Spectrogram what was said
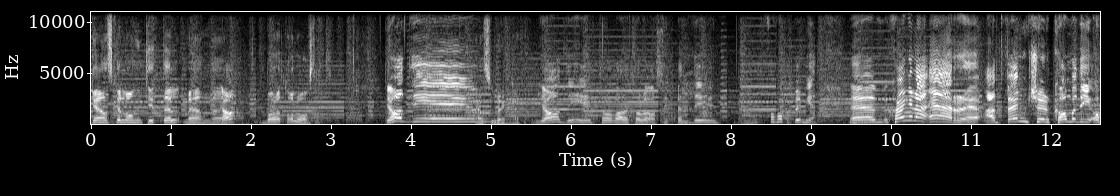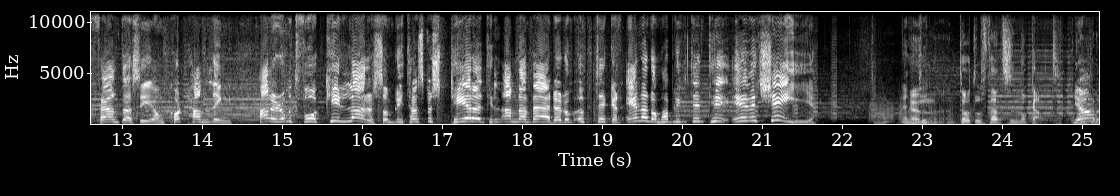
ganska lång titel, men eh, Ja. bara 12 avsnitt. Ja, det... Än så länge i alla fall. Ja, det tar bara 12 avsnitt, men det får hoppas bli mer. Um, genrerna är eh, adventure, comedy och fantasy. Om kort handling handlar om två killar som blir transporterade till en annan värld där de upptäcker att en av dem har blivit en, en tjej. En En, en total fantasy knockout, Ja.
